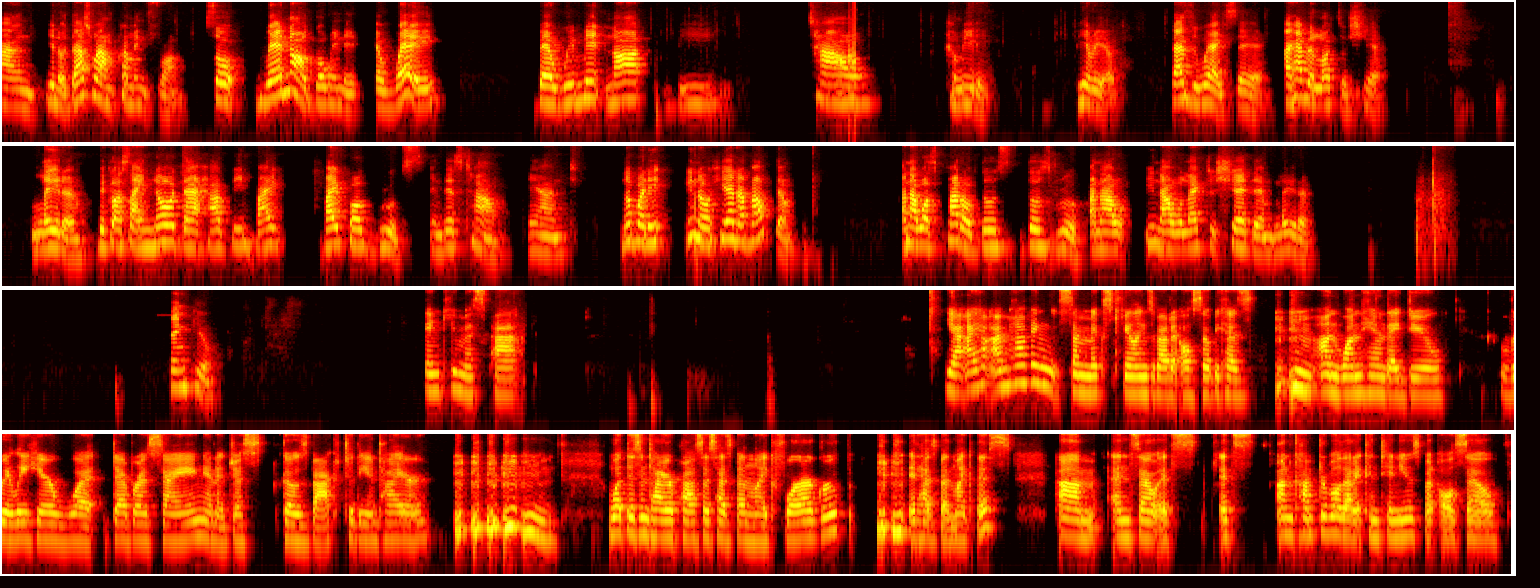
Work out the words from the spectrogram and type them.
And, you know, that's where I'm coming from. So we're not going away, but we may not be town committee, period. That's the way I say it. I have a lot to share later because I know there have been bi BIPOC groups in this town and nobody, you know, heard about them. And I was part of those, those groups and I, you know, I would like to share them later. Thank you. Thank you, Miss Pat. Yeah, I, I'm having some mixed feelings about it also because on one hand, I do really hear what Deborah's saying and it just goes back to the entire, what this entire process has been like for our group. it has been like this. Um, and so it's, it's uncomfortable that it continues, but also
